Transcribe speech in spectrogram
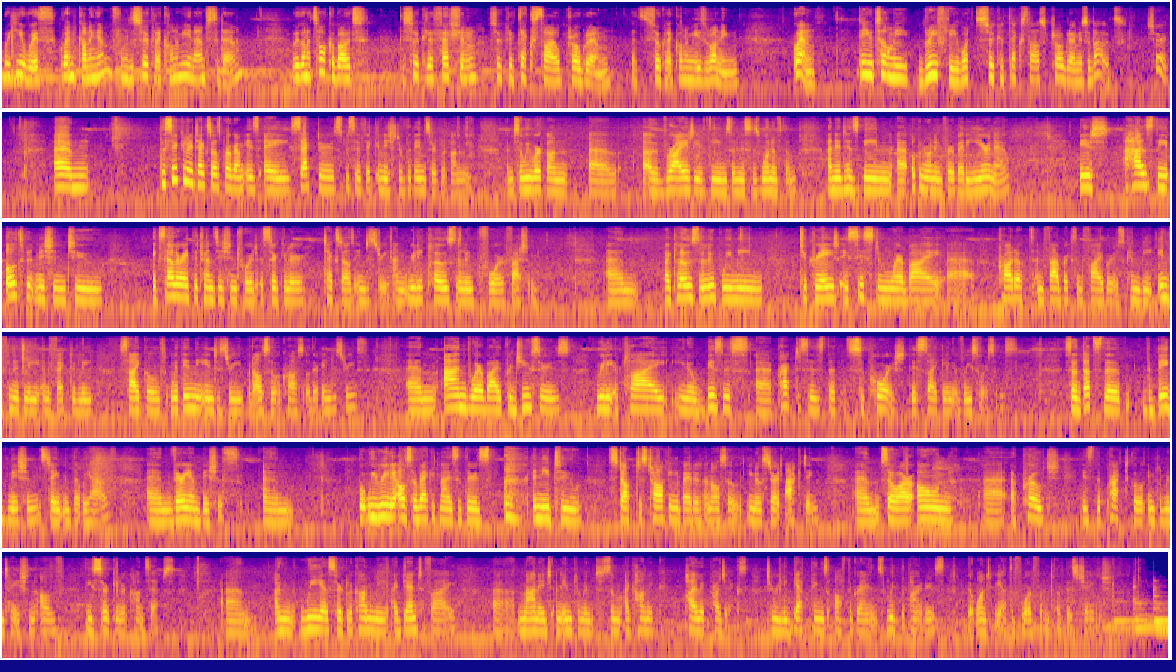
We're here with Gwen Cunningham from the Circular Economy in Amsterdam. We're going to talk about the Circular Fashion, Circular Textile program that Circular Economy is running. Gwen, can you tell me briefly what the Circular Textiles program is about? Sure. Um, the Circular Textiles program is a sector-specific initiative within Circular Economy. Um, so we work on uh, a variety of themes and this is one of them. And it has been uh, up and running for about a year now. It has the ultimate mission to accelerate the transition toward a circular textiles industry and really close the loop for fashion. Um, by close the loop we mean to create a system whereby uh, products and fabrics and fibres can be infinitely and effectively cycled within the industry but also across other industries um, and whereby producers really apply you know, business uh, practices that support this cycling of resources. So that's the, the big mission statement that we have, um, very ambitious. Um, but we really also recognize that there's a need to stop just talking about it and also you know, start acting. Um, so our own uh, approach is the practical implementation of these circular concepts. Um, and we as Circular Economy identify uh, manage and implement some iconic pilot projects to really get things off the grounds with the partners that want to be at the forefront of this change.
